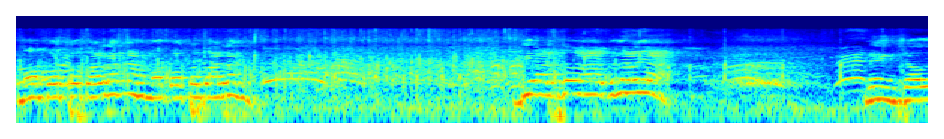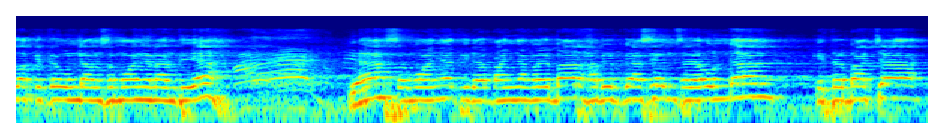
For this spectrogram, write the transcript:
Mau foto bareng ah, mau foto bareng. Biar doa, benar ya? Nih, insya Allah kita undang semuanya nanti ya. Ya, semuanya tidak panjang lebar. Habib Qasim saya undang. Kita baca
